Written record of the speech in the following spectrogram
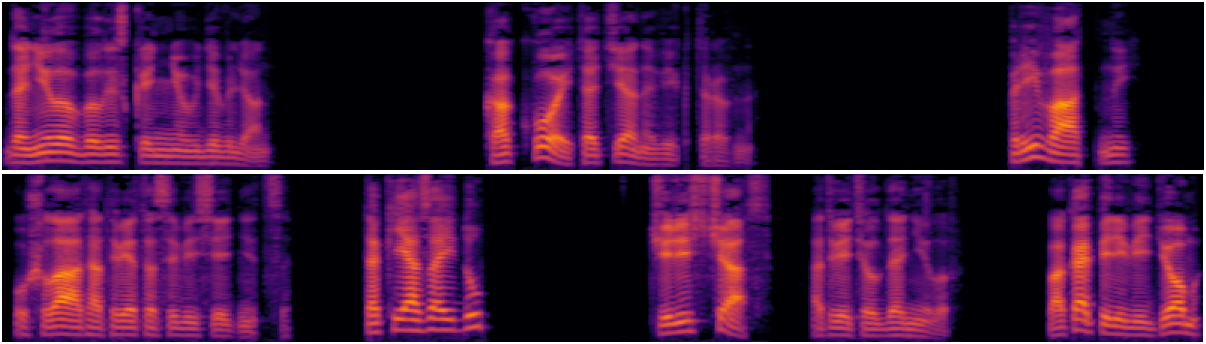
Данилов был искренне удивлен. Какой, Татьяна Викторовна? Приватный, ушла от ответа собеседница. Так я зайду? Через час, ответил Данилов. Пока переведем,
